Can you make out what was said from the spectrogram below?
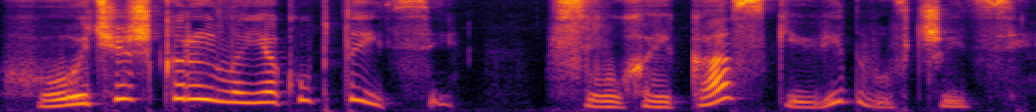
Хочеш крила, як у птиці, слухай казки від вовчиці.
